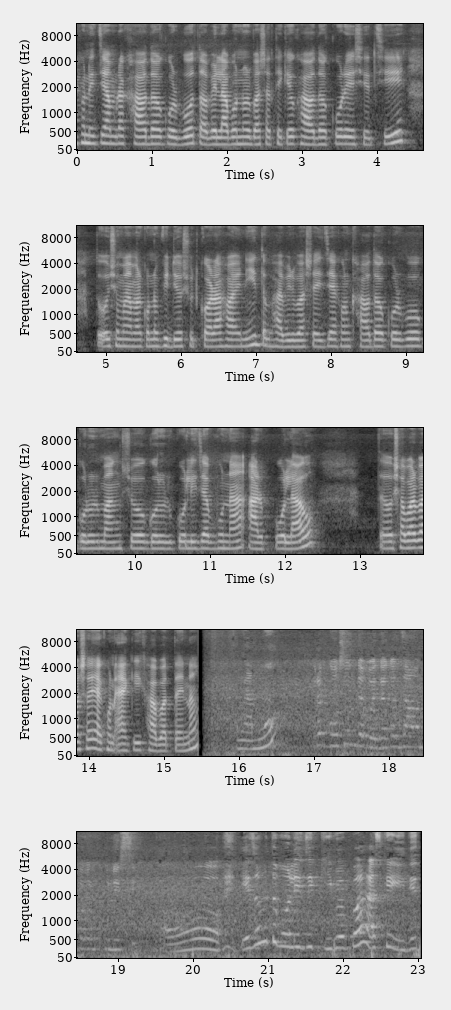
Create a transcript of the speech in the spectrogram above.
এখন এই যে আমরা খাওয়া দাওয়া করব তবে লাবণ্যর বাসা থেকেও খাওয়া দাওয়া করে এসেছি। তো ওই সময় আমার কোনো ভিডিও শ্যুট করা হয়নি। তো ভাবির বাসায় যে এখন খাওয়া দাওয়া করব গরুর মাংস গরুর কলিজা ভুনা আর পোলাও। তো সবার বাসায় এখন একই খাবার তাই না? আমার আম্মু এই জন্য তো বলি যে কি ব্যাপার? আজকে ঈদের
